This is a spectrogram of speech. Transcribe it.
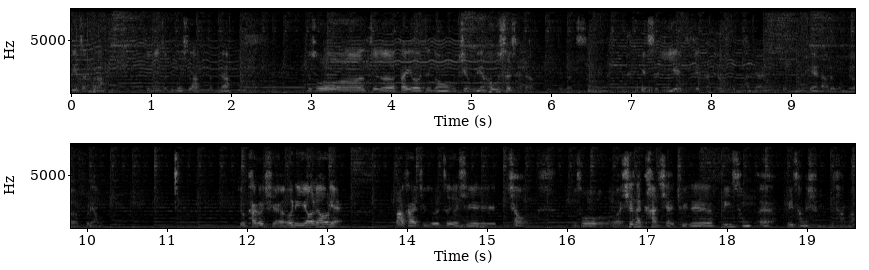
你怎么了？最近怎么回事啊？怎么样？就说这个带有这种九零后色彩的这个词语，也是一夜之间就红遍了红遍了我们的互联网。就开头起来，二零幺六年。大概就是这些比较，就说现在看起来觉得非常哎非常寻常了，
